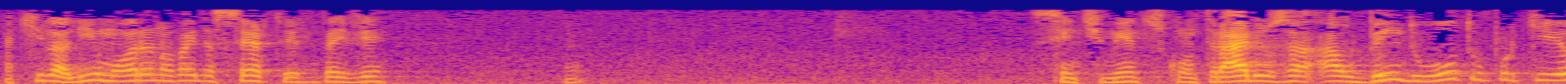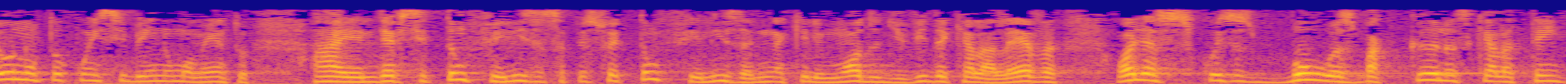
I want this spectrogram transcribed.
Aquilo ali, uma hora não vai dar certo, ele vai ver. Sentimentos contrários ao bem do outro porque eu não estou com esse bem no momento. Ah, ele deve ser tão feliz, essa pessoa é tão feliz ali naquele modo de vida que ela leva. Olha as coisas boas, bacanas que ela tem.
